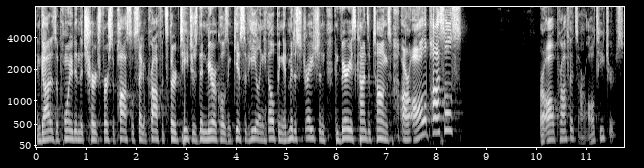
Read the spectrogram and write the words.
And God has appointed in the church first apostles, second prophets, third teachers, then miracles and gifts of healing, helping, administration, and various kinds of tongues. Are all apostles? Are all prophets? Are all teachers?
